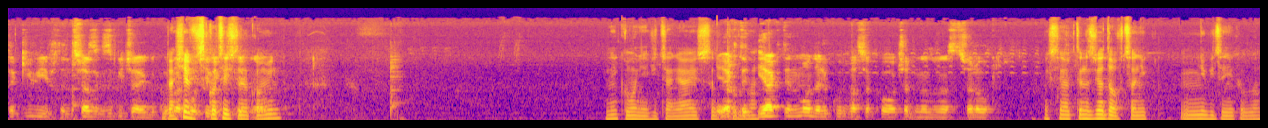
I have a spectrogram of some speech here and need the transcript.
taki wiesz, ten trzask z jakby kurwa Da się wskoczyć ten komin? Nikogo nie widzę, nie? Jestem Jak, kurwa. ten, jak ten model, kurwa, co koło Czerno do nas strzelał. Jestem jak ten zwiadowca, nie, nie widzę nikogo.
